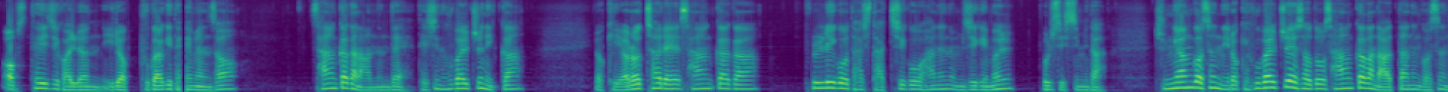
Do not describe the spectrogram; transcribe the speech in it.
업스테이지 관련 이력 부각이 되면서 상한가가 나왔는데 대신 후발주니까 이렇게 여러 차례 상한가가 풀리고 다시 닫히고 하는 움직임을 볼 수 있습니다. 중요한 것은 이렇게 후발주에서도 상한가가 나왔다는 것은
